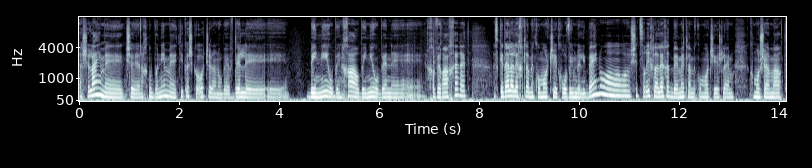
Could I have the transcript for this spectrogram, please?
השאלה אם uh, כשאנחנו בונים uh, תיק השקעות שלנו בהבדל uh, uh, ביני ובינך, או ביני ובין uh, חברה אחרת, אז כדאי ללכת למקומות שקרובים לליבנו, או שצריך ללכת באמת למקומות שיש להם, כמו שאמרת,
